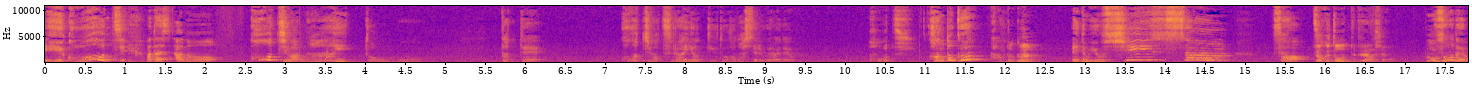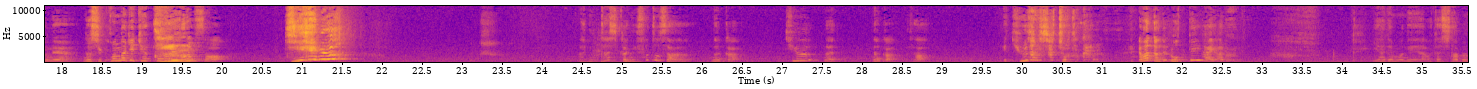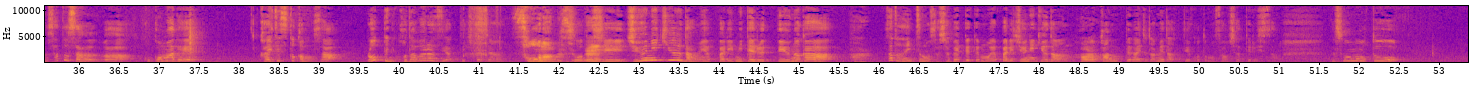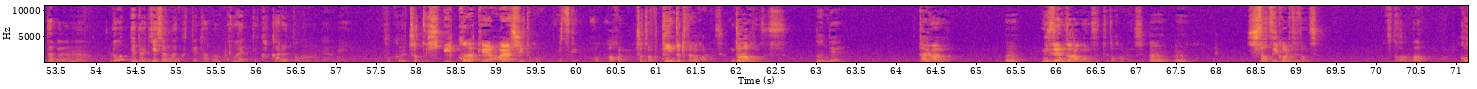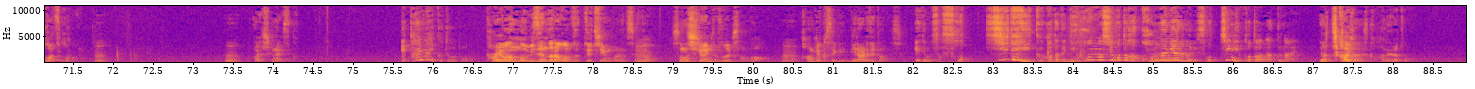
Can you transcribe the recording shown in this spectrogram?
えー、コーチ？私あのコーチはないと思う。だってコーチは辛いよっていう動画出してるぐらいだよ。いコーチ？監督？監督？えでも吉井さんさ続投って出てましたよ。もうそうだよね。だしこんだけ結果？出してさ GM? あでも確かに佐藤さんなんか急ななんかさえ球団社長とかえ待って待ってロッテ以外ある？いやでもね私多分佐藤さんはここまで解説とかもさロッテにこだわらずやってきたじゃん。そうなんですそうよねだし12球団やっぱり見てるっていうのがは佐藤さんいつもさ喋っててもやっぱり12球団はい。分かってないとダメだっていうこともさおっしゃってるしさ。そう思うと多分ロッテだけじゃなくて多分声ってかかると思うんだよね。い僕ちょっと一個だけ怪しいところ見つけわかちょっとピンときたところあるんですよ。ドラゴンズです。なんで？台湾の。うん。ミゼンドラゴンズってとこあるんですよ。うんうん。視察行かれてたんですよ。佐藤さんが5月頃に。うん。うん。怪しくないですか？え台湾行くってこと？台湾のミゼンドラゴンズっていうチームがあるんですけど、うん。その試合に里崎さんがうん。観客席で見られてたんですよ。えでもさそっちで行くことだって日本の仕事がこんなにあるのにそっちに行くことはなくない？いや近いじゃないですか羽田と。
